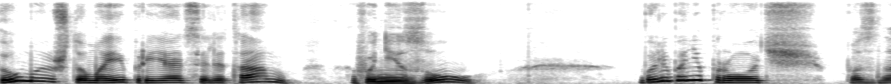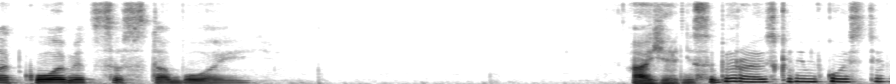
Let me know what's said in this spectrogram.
Думаю, что мои приятели там, внизу, были бы не прочь познакомиться с тобой. А я не собираюсь к ним в гости,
